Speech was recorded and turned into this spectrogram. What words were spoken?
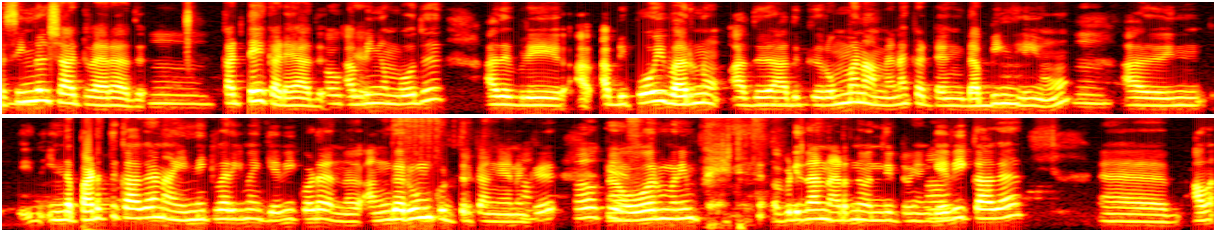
சிங்கிள் ஷாட் வேற அது. கட்டே கிடையாது. அப்படிங்கும்போது அது இப்படி அப்படி போய் வரணும். அது அதுக்கு ரொம்ப நான் மெனக்கட்டேன் டப்பிங்லயும் அது இந்த- படத்துக்காக நான் இன்னைக்கு வரைக்குமே கெவி கூட அங்க ரூம் கொடுத்துருக்காங்க எனக்கு. நான் ஒவ்வொரு முறையும் போயிட்டு அப்படிதான் நடந்து வந்துட்டு இருக்கேன். கெவிக்காக அவ-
